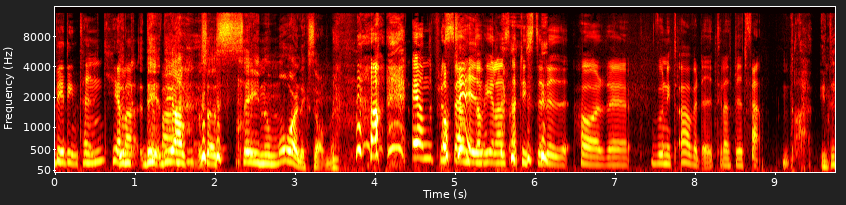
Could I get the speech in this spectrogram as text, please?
Det är din take. Mm. Hela, det, det, det är allt, så här, say no more liksom. En procent Okej. av hela hans artisteri har eh, vunnit över dig till att bli ett fan. Inte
